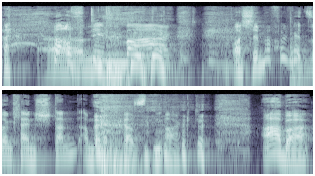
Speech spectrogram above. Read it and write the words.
Auf dem Markt. Oh, stell mal vor, wir hätten so einen kleinen Stand am Podcastmarkt. Aber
